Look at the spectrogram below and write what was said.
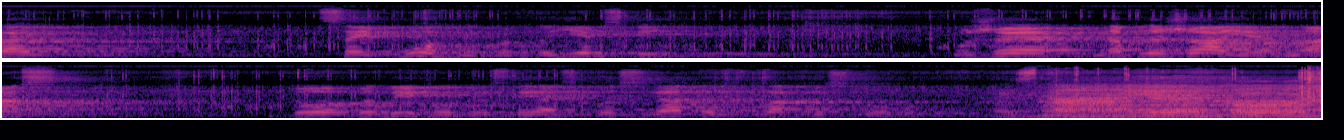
хай цей вогник Вифлеємський уже наближає нас до великого християнського свята Різдва Христового. Знає кожен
